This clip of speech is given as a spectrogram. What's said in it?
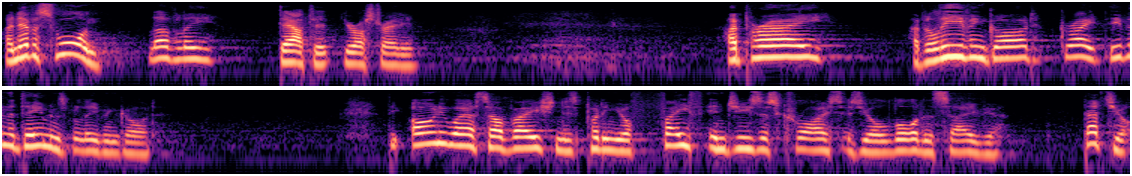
I never sworn. Lovely. Doubt it. You're Australian. I pray. I believe in God. Great. Even the demons believe in God. The only way of salvation is putting your faith in Jesus Christ as your Lord and Savior. That's your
